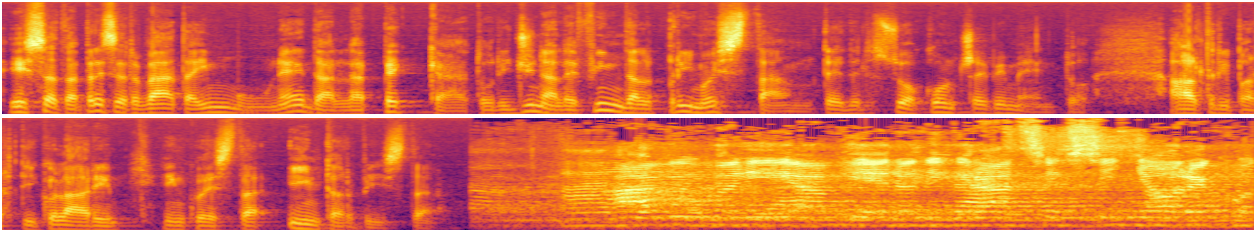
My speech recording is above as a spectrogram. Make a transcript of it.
è stata preservata immune dal peccato originale fin dal primo istante del suo concepimento. Altri particolari in questa intervista. Ave Maria, piena di grazia, il Signore è con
